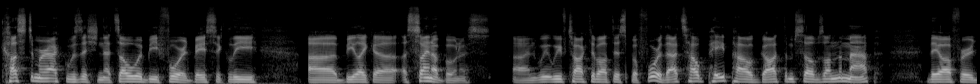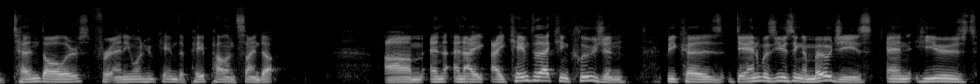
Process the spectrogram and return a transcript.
customer acquisition. That's all it would be for it. Basically, uh, be like a, a sign up bonus. Uh, and we, we've talked about this before. That's how PayPal got themselves on the map. They offered $10 for anyone who came to PayPal and signed up. Um, and and I, I came to that conclusion because Dan was using emojis and he used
